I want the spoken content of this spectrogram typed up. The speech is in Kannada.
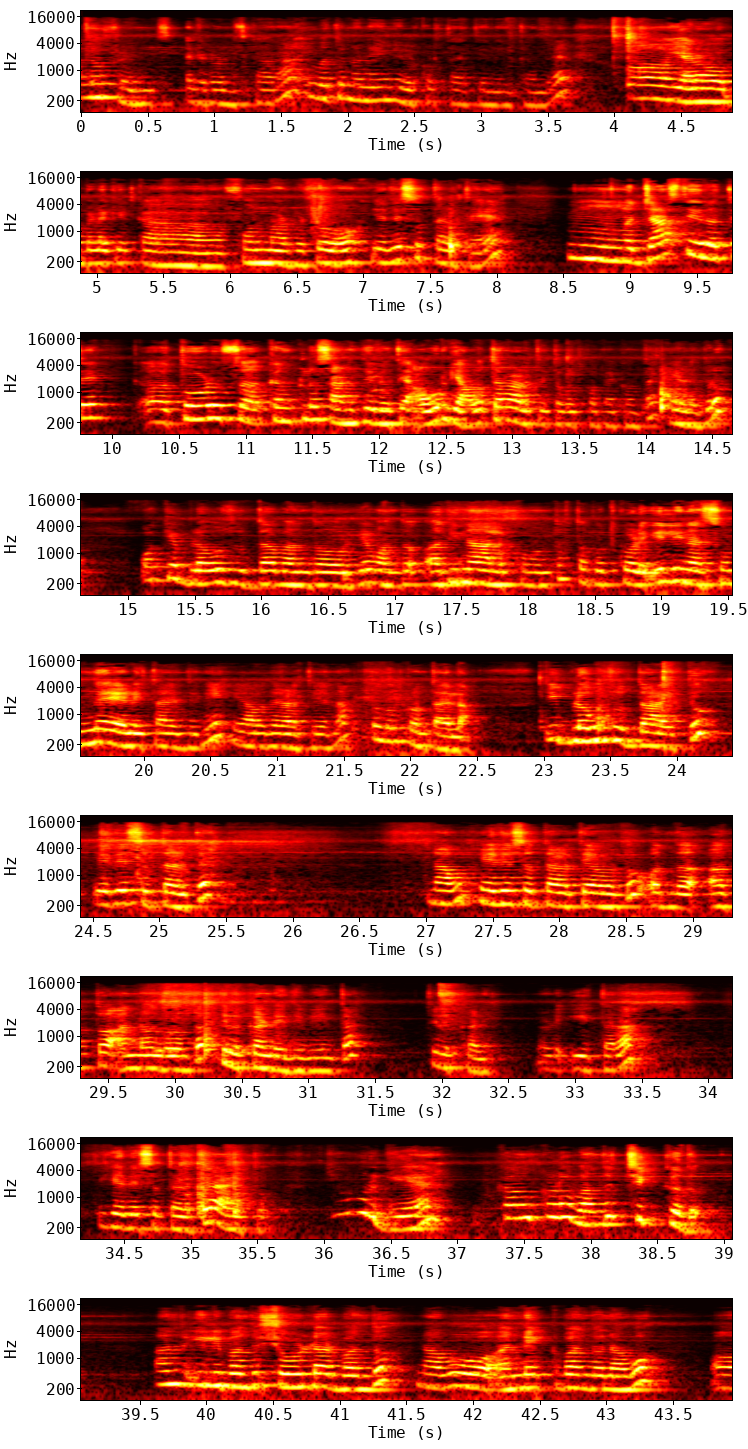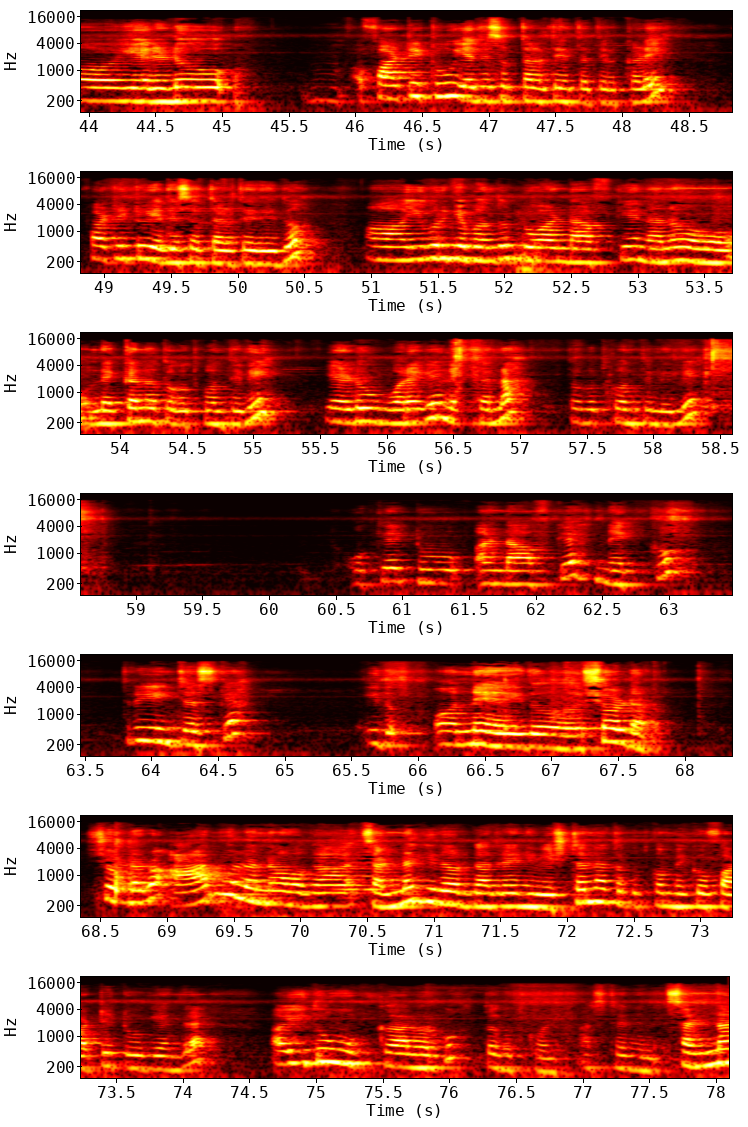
ಹಲೋ ಫ್ರೆಂಡ್ಸ್ ಎಲ್ಲರಿಗೂ ನಮಸ್ಕಾರ. ಇವತ್ತು ನಾನು ಏನು ಹೇಳ್ಕೊಡ್ತಾ ಇದ್ದೀನಿ ಅಂತಂದರೆ ಯಾರೋ ಬೆಳಗ್ಗೆ ಫೋನ್ ಮಾಡಿಬಿಟ್ಟು ಎದೆ ಸುತ್ತಳುತ್ತೆ ಜಾಸ್ತಿ ಇರುತ್ತೆ ತೋಳು ಸ ಕಂಕ್ಲು ಸಣ್ಣದಿರುತ್ತೆ, ಅವ್ರಿಗೆ ಯಾವ ಥರ ಅಳತೆ ತೆಗೆದುಕೋಬೇಕು ಅಂತ ಕೇಳಿದ್ರು. ಓಕೆ ಬ್ಲೌಸ್ ಉದ್ದ ಬಂದು ಅವ್ರಿಗೆ ಒಂದು ಹದಿನಾಲ್ಕು ಅಂತ ತೆಗೆದುಕೊಳ್ಳಿ ಇಲ್ಲಿ ನಾನು ಸುಮ್ಮನೆ ಎಳಿತಾ ಇದ್ದೀನಿ, ಯಾವುದೇ ಅಳತೆಯನ್ನು ತೆಗೆದುಕೊತಾ ಇಲ್ಲ. ಈ ಬ್ಲೌಸ್ ಉದ್ದ ಆಯಿತು, ಎದೆ ಸುತ್ತಳುತ್ತೆ ನಾವು ಎದೆ ಸುತ್ತಳತೆ ಅವ್ರದ್ದು ಒಂದು ಹತ್ತು, ಹನ್ನೊಂದು ಅಂತ ತಿಳ್ಕೊಂಡಿದ್ದೀವಿ ಅಂತ ತಿಳ್ಕೊಳ್ಳಿ. ನೋಡಿ, ಈ ಥರ ಈಗ ಎದೆ ಸುತ್ತಳತೆ ಆಯಿತು. ಇವ್ರಿಗೆ ಕಂಕಳು ಬಂದು ಚಿಕ್ಕದು. ಅಂದ್ರೆ ಇಲ್ಲಿ ಬಂದು ಶೋಲ್ಡರ್ ಬಂದು ನಾವು ನೆಕ್ ಬಂದು ನಾವು ಎರಡು ಫಾರ್ಟಿ ಟೂ ಎದೆ ಸುತ್ತಳತೆ ಅಂತ ತಿಳ್ಕೊಳ್ಳಿ. ಫಾರ್ಟಿ ಟೂ ಎದೆ ಸುತ್ತಳತೆ ಇದು. ಇವ್ರಿಗೆ ಬಂದು ಟೂ ಆ್ಯಂಡ್ ಹಾಫ್ಗೆ ನಾನು ನೆಕ್ಕನ್ನು ತೆಗೆದುಕೊಂತೀನಿ. ಎರಡೂವರೆಗೆ ನೆಕ್ಕನ್ನು ತೆಗೆದುಕೊಂತೀನಿ ಇಲ್ಲಿ. ಓಕೆ ಟೂ ಆ್ಯಂಡ್ ಹಾಫ್ಗೆ ನೆಕ್ಕು ತ್ರೀ ಇಂಚಸ್ಗೆ ಇದು ನೆ ಇದು ಶೋಲ್ಡರು ಶೋಲ್ಡರು ಆರ್ಮೂಲನ್ನು ಅವಾಗ ಸಣ್ಣಗಿರೋರ್ಗಾದ್ರೆ ನೀವು ಎಷ್ಟನ್ನ ತೆಗೆದುಕೊಬೇಕು? ಫಾರ್ಟಿ ಟೂಗೆ ಅಂದರೆ ಐದು ಮುಕ್ಕಾಲ್ವರೆಗೂ ತೆಗೆದುಕೊಳ್ಳಿ. ಅಷ್ಟೇನೆ. ಸಣ್ಣ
